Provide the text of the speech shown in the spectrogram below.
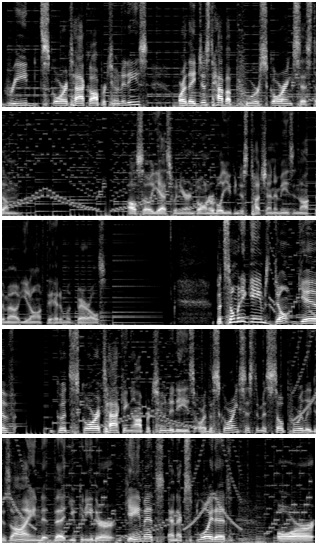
greed score attack opportunities, or they just have a poor scoring system. Also, yes, when you're invulnerable, you can just touch enemies and knock them out. You don't have to hit them with barrels. But so many games don't give good score attacking opportunities, or the scoring system is so poorly designed that you can either game it and exploit it, or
